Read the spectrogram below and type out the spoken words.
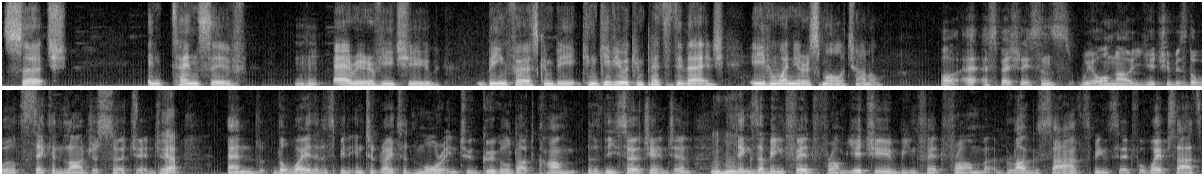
search intensive mm-hmm. area of YouTube, being first can be can give you a competitive edge even when you're a smaller channel. Well, especially since we all know YouTube is the world's second largest search engine. Yep. And the way that it's been integrated more into Google.com, the search engine, mm-hmm. things are being fed from YouTube, being fed from blog sites, being fed for websites.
